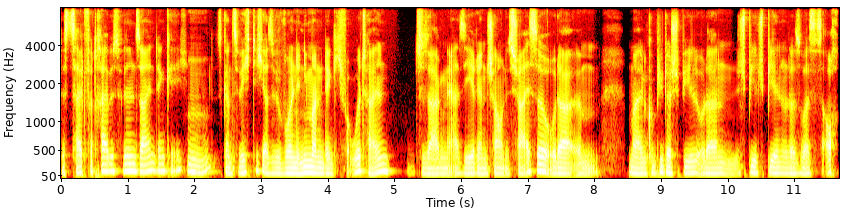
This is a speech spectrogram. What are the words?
des Zeitvertreibes willen sein, denke ich. Mhm. Das ist ganz wichtig. Also wir wollen ja niemanden, denke ich, verurteilen zu sagen, naja, Serien schauen ist scheiße oder ähm, mal ein Computerspiel oder ein Spiel spielen oder sowas ist auch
